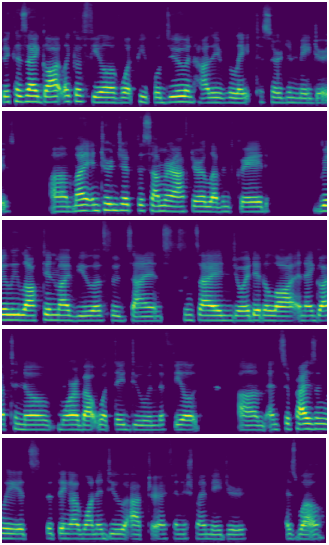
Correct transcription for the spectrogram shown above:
because I got like a feel of what people do and how they relate to certain majors. Um, my internship the summer after 11th grade really locked in my view of food science since I enjoyed it a lot and I got to know more about what they do in the field. Um, and surprisingly, it's the thing I want to do after I finish my major as well.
